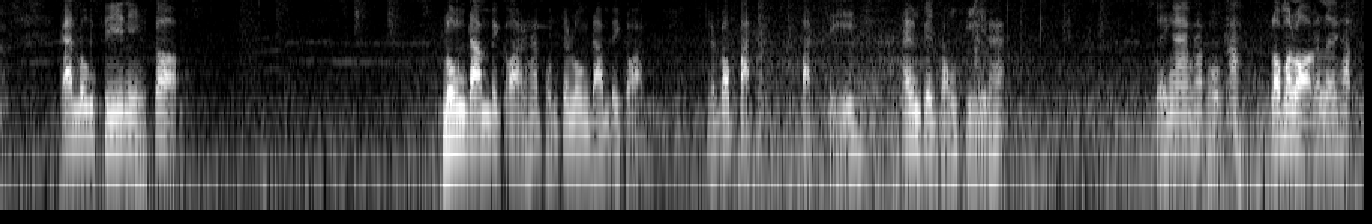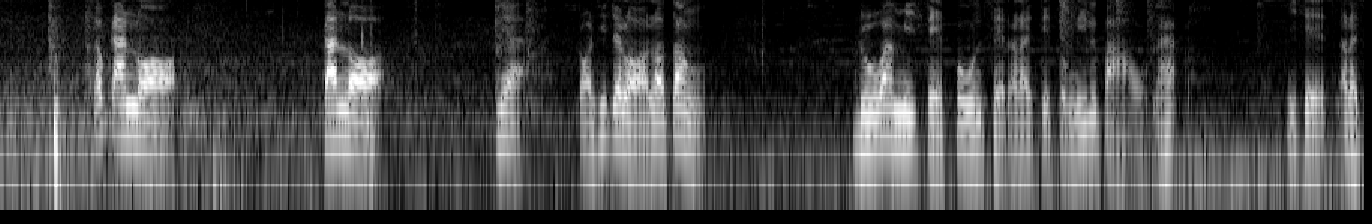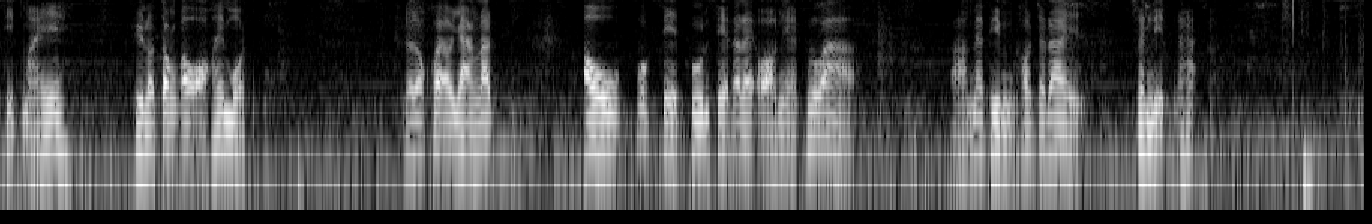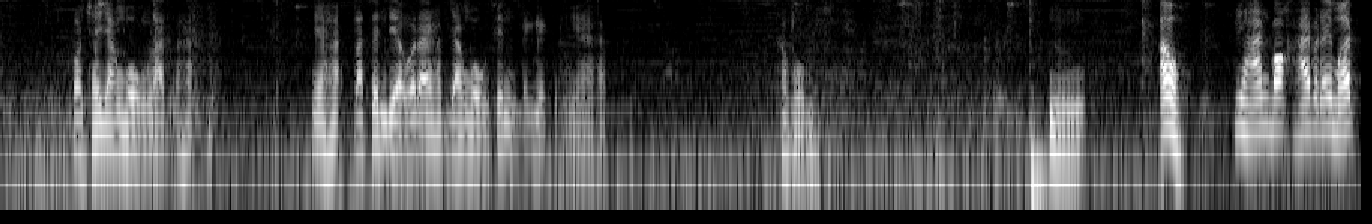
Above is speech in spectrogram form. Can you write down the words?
การลงสีนี่ก็ ลงดำไปก่อนครับผมจะลงดำไปก่อน แล้วก็ปัดปัดสีให้มันเป็นสองสีนะฮะสวยงามครับผมอะเรามาหล่อกันเลยครับ แล้วการหล่อ การหล่อเนี่ยก่อนที่จะหล่อเราต้อง ดูว่ามีเศษปูนเศษอะไรติดตรงนี้หรือเปล่านะฮะมีเศษอะไรติดไหม คือเราต้องเอาออกให้หมด แล้วเราค่อยเอายางรัด เอาพวกเศษปูนเศษอะไรออกเนี่ยเพื่อว่าแม่พิมพ์เขาจะได้สนิทนะฮะ ก็ใช้ยางวงรัดนะฮะ เนี่ยฮะรัดเส้นเดียวก็ได้ครับยางวงเส้นเล็กๆอย่างเงี้ยครับ ครับผมหนึ่ง เอ้าพี่หานบอกหายไปได้หมด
